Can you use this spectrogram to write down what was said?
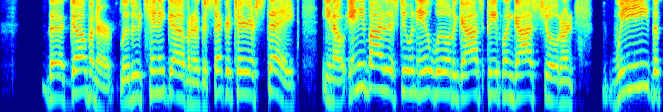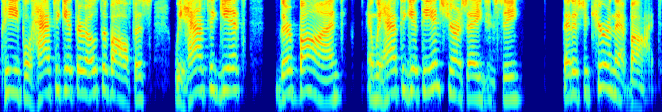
the governor, the lieutenant governor, the secretary of state, you know, anybody that's doing ill will to God's people and God's children, we, the people, have to get their oath of office. We have to get their bond, and we have to get the insurance agency that is securing that bond.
